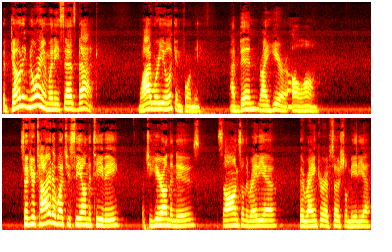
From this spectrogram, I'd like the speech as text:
But don't ignore him when he says back, Why were you looking for me? I've been right here all along. So if you're tired of what you see on the TV, what you hear on the news, songs on the radio, the rancor of social media,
